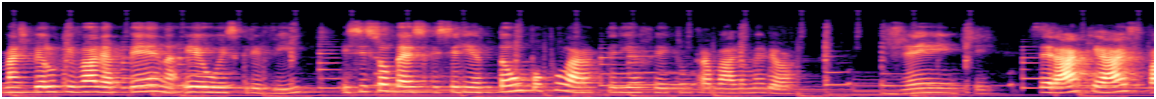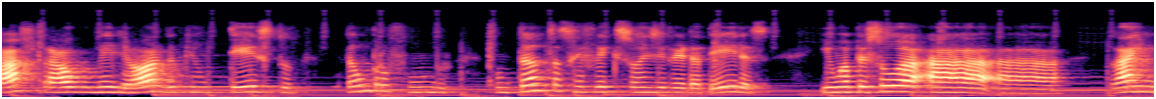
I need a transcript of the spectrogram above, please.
mas pelo que vale a pena eu o escrevi e se soubesse que seria tão popular, teria feito um trabalho melhor. Gente, será que há espaço para algo melhor do que um texto tão profundo, com tantas reflexões e verdadeiras? E uma pessoa a, a, lá em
